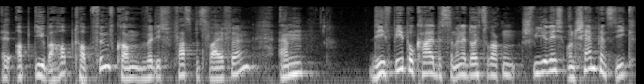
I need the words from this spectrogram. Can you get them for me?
äh, ob die überhaupt Top 5 kommen, würde ich fast bezweifeln. Ähm, DFB-Pokal bis zum Ende durchzurocken, schwierig. Und Champions League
